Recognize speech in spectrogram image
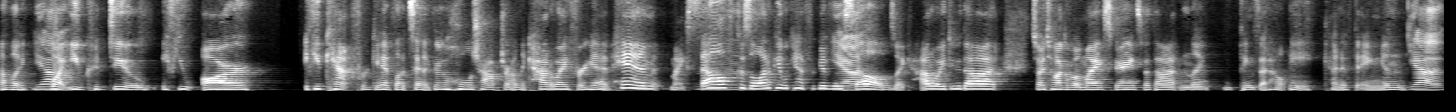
of like Yeah. what you could do if you are if you can't forgive, let's say like there's a whole chapter on like how do I forgive him, myself? Because a lot of people can't forgive Mm. Yeah. themselves. Like, how do I do that? So I talk about my experience with that and like things that help me kind of thing. And Yeah,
